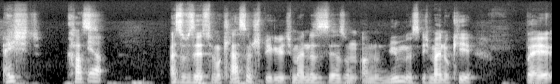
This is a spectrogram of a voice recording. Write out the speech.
Echt? Krass. Ja. Also selbst wenn man Klassenspiegel, ich meine, das ist ja so ein anonymes. Ich meine, okay, bei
